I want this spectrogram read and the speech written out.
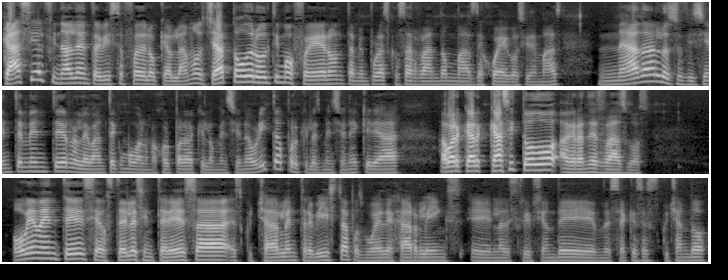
casi al final de la entrevista fue de lo que hablamos. Ya todo lo último fueron también puras cosas random más de juegos y demás. Nada lo suficientemente relevante como a lo mejor para que lo mencione ahorita, porque les mencioné que quería abarcar casi todo a grandes rasgos. Obviamente, si a ustedes les interesa escuchar la entrevista, pues voy a dejar links en la descripción de donde sea que estés escuchando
